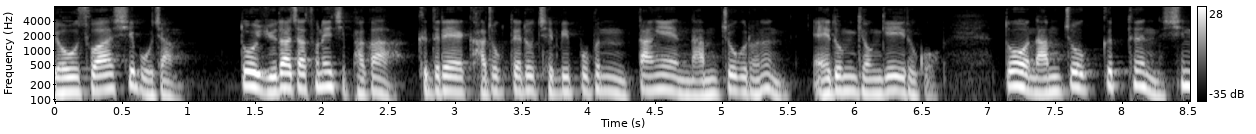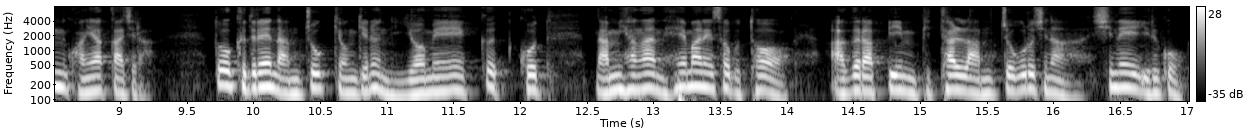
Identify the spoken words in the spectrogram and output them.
여우수아 15장 또 유다 자손의 지파가 그들의 가족대로 제비 뽑은 땅의 남쪽으로는 에돔 경계에 이르고 또 남쪽 끝은 신광야까지라. 또 그들의 남쪽 경계는 여매의 끝 곧 남향한 해만에서부터 아그라빔 비탈 남쪽으로 지나 시내에 이르고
